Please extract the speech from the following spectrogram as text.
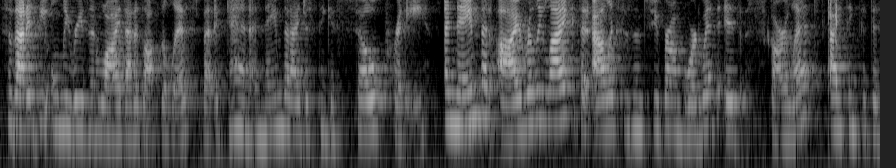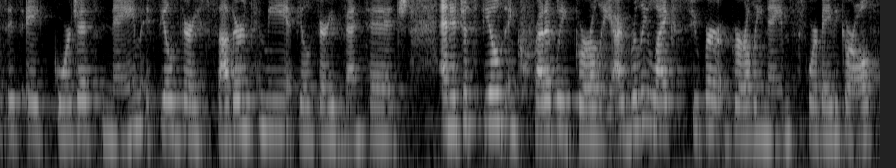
So that is the only reason why that is off the list. But again, a name that I just think is so pretty. A name that I really like that Alex isn't super on board with is Scarlet. I think that this is a gorgeous name. It feels very Southern to me. It feels very vintage and it just feels incredibly girly. I really like super girly names for baby girls.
